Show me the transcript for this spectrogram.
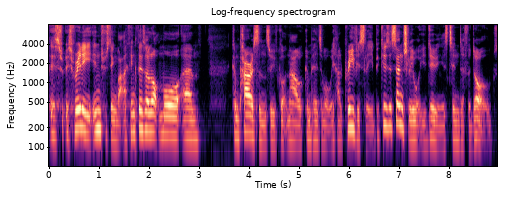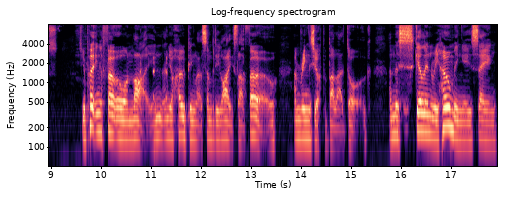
it's it's really interesting, but I think there's a lot more um, comparisons we've got now compared to what we had previously, because essentially what you're doing is Tinder for dogs. You're putting a photo online, and you're hoping that somebody likes that photo and rings you up about that dog and the skill in rehoming is saying,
